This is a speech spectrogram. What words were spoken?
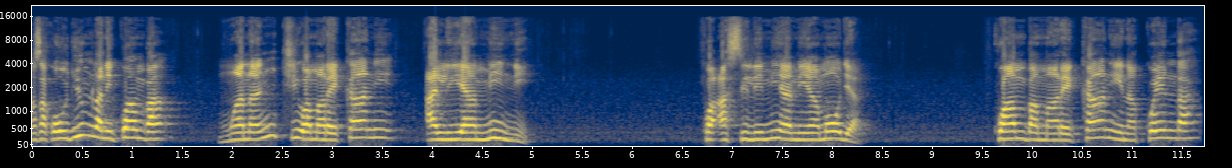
Sasa kwa ujumla ni kwamba mwananchi wa Marekani aliamini kwa asilimia mia moja kwamba Marekani inakwenda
